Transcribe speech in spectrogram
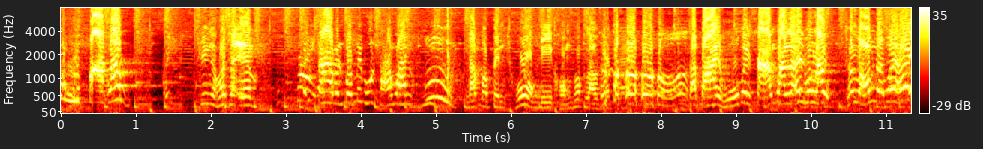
ต้องหูปากแล้วจริงเหรอพ่อเจเอ็มใช่ตามันบนไม่พูดสามวันนับว่าเป็นโชคดีของพวกเราแท้ๆสบายหูไปสามวันแล้วให้พวกเรา ฉลองหน่อยเว้ยเฮ้ย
